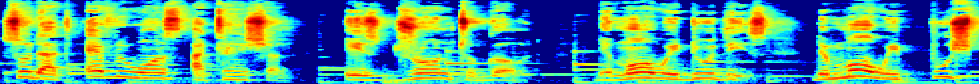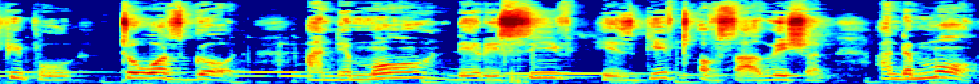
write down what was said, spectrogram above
so that everyone's attention is drawn to God. The more we do this, the more we push people towards God, and the more they receive His gift of salvation, and the more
